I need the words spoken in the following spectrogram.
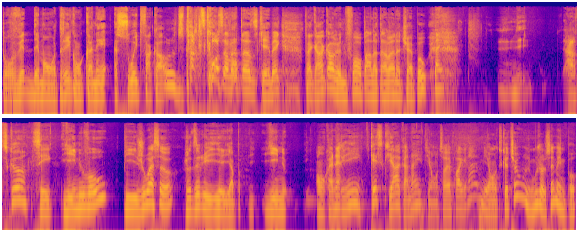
pour vite démontrer qu'on connaît Sweet Fuck All du Parti conservateur du Québec. Fait qu'encore une fois, on parle à travers notre chapeau. Ben, en tout cas, c'est, il est nouveau, puis il joue à ça. Je veux dire, il, il, il a- il est nou- on connaît rien. Qu'est-ce qu'il y a à connaître? Ils ont-tu un programme? Ils ont quelque chose? Moi, je le sais même pas.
